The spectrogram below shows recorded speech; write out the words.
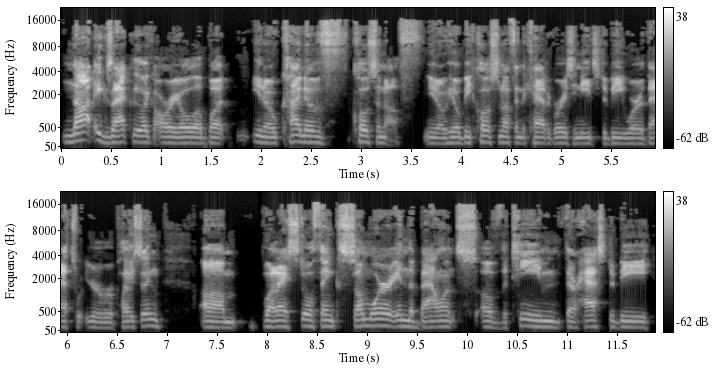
not exactly like Arriola, but you know, kind of close enough. You know, he'll be close enough in the categories he needs to be where that's what you're replacing. Um, but I still think somewhere in the balance of the team, there has to be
